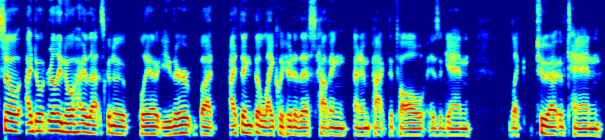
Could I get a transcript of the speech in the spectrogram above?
so i don't really know how that's going to play out either but i think the likelihood of this having an impact at all is again like 2 out of 10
